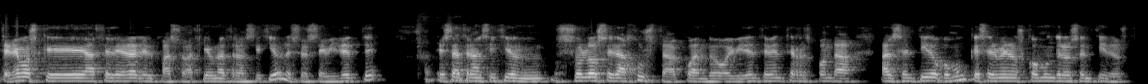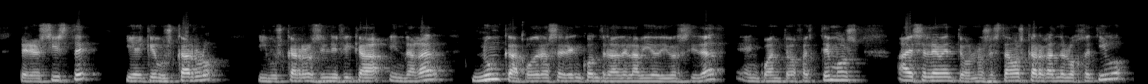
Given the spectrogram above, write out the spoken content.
tenemos que acelerar el paso hacia una transición, eso es evidente. Esa transición solo será justa cuando evidentemente responda al sentido común, que es el menos común de los sentidos, pero existe y hay que buscarlo y buscarlo significa indagar. Nunca podrá ser en contra de la biodiversidad. En cuanto afectemos a ese elemento, nos estamos cargando el objetivo,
